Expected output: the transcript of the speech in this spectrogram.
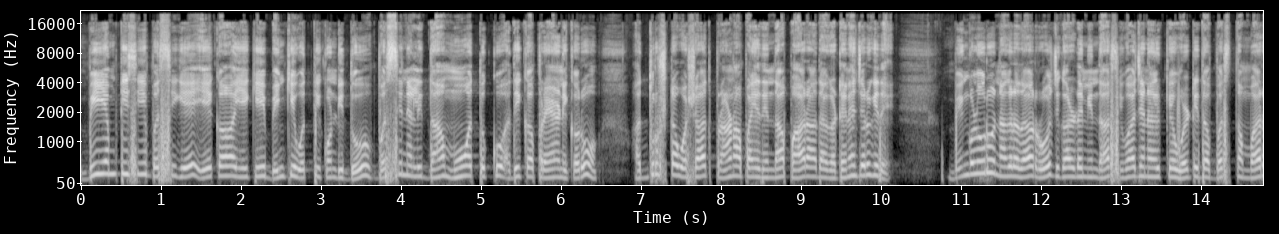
ಬಿಎಂಟಿಸಿ ಬಸ್ಸಿಗೆ ಏಕಾಏಕಿ ಬೆಂಕಿ ಒತ್ತಿಕೊಂಡಿದ್ದು, ಬಸ್ಸಿನಲ್ಲಿದ್ದ ಮೂವತ್ತಕ್ಕೂ ಅಧಿಕ ಪ್ರಯಾಣಿಕರು ಅದೃಷ್ಟವಶಾತ್ ಪ್ರಾಣಾಪಾಯದಿಂದ ಪಾರಾದ ಘಟನೆ ಜರುಗಿದೆ. ಬೆಂಗಳೂರು ನಗರದ ರೋಜ್ ಗಾರ್ಡನ್ನಿಂದ ಶಿವಾಜಿನಗರಕ್ಕೆ ಹೊರಟಿದ್ದ ಬಸ್ ನಂಬರ್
